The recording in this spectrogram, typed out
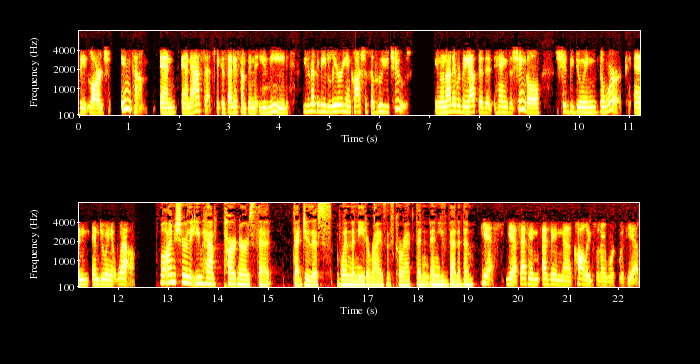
the large income and and assets because that is something that you need. You just have to be leery and cautious of who you choose. You know, not everybody out there that hangs a shingle should be doing the work and and doing it well. Well, I'm sure that you have partners that that do this when the need arises, correct? And and you've vetted them. Yes, yes, as in as in uh, colleagues that I work with. Yes,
